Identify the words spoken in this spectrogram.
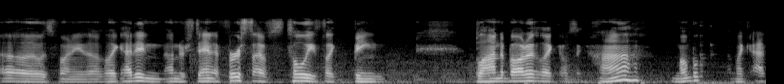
Oh, it was funny though. Like I didn't understand at first. I was totally like being blonde about it. Like I was like, huh? Mumble. Like, I,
